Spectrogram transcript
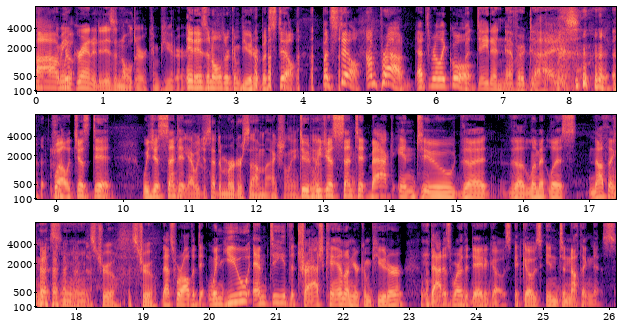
I mean, granted, it is an older computer. It is an older computer, but still, but still, I'm proud. That's really cool. but data never dies. well, it just did. We just sent it. yeah, we just had to murder some, actually. Dude, we just sent it back into the the limitless nothingness. Mm-hmm. It's true. It's true. That's where all the da- when you empty the trash can on your computer, that is where the data goes. It goes into nothingness.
